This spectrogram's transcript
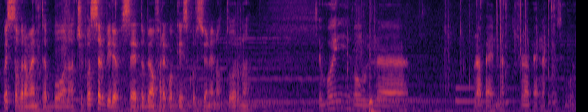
Questo veramente è buono. Ci può servire se dobbiamo fare qualche escursione notturna. Se vuoi ho un, eh, una penna. C'è una penna qua se vuoi.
